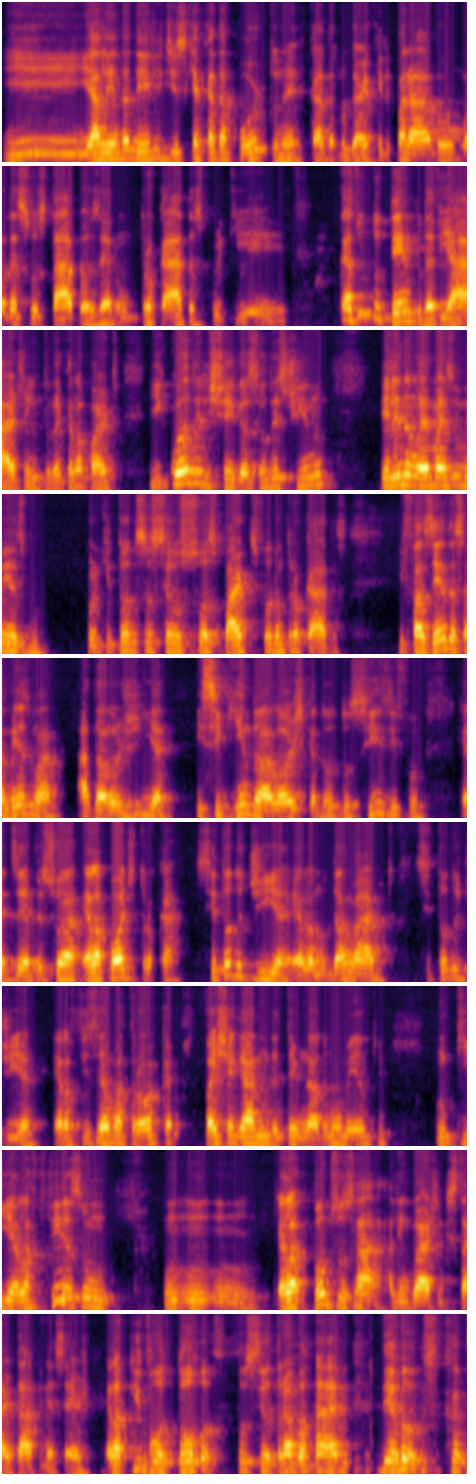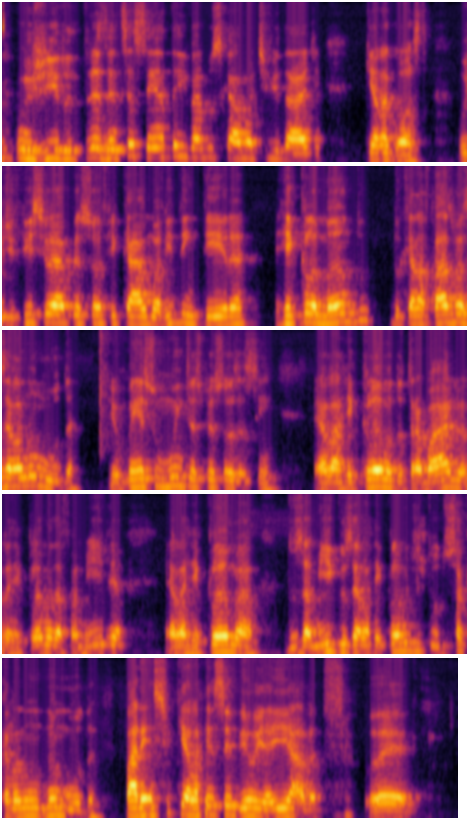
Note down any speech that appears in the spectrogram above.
E, e, a lenda dele diz que a cada porto, né, cada lugar que ele parava, uma das suas tábuas eram trocadas, porque por causa do tempo, da viagem, toda aquela parte. E quando ele chega ao seu destino, ele não é mais o mesmo porque todas as suas partes foram trocadas. E fazendo essa mesma analogia e seguindo a lógica do, do Sísifo, quer dizer, a pessoa ela pode trocar. Se todo dia ela mudar um hábito, se todo dia ela fizer uma troca, vai chegar num determinado momento em que ela fez um, um, um, um, ela vamos usar a linguagem de startup, né, Sérgio? Ela pivotou o seu trabalho, deu um giro de 360 e vai buscar uma atividade que ela gosta. O difícil é a pessoa ficar uma vida inteira reclamando do que ela faz, mas ela não muda. Eu conheço muitas pessoas assim. Ela reclama do trabalho, ela reclama da família, ela reclama dos amigos, ela reclama de tudo, só que ela não, não muda parece que ela recebeu. E aí, Alan, é,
